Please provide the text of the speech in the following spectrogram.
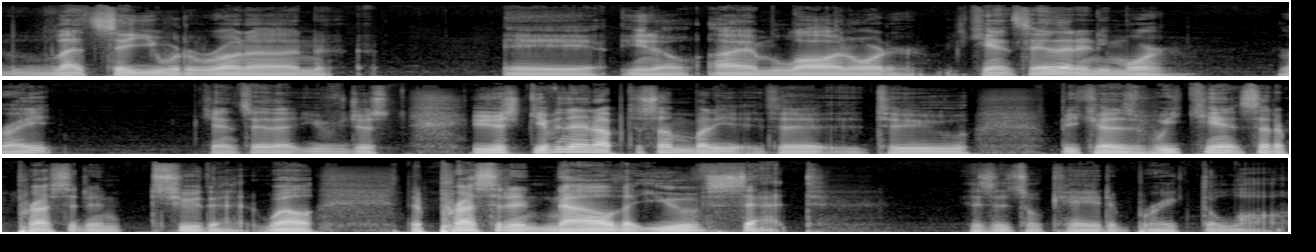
let's say you were to run on a, you know, I am law and order. You can't say that anymore, right? Can't say that. You've just you're just giving that up to somebody to to because we can't set a precedent to that. Well, the precedent now that you have set is it's okay to break the law.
